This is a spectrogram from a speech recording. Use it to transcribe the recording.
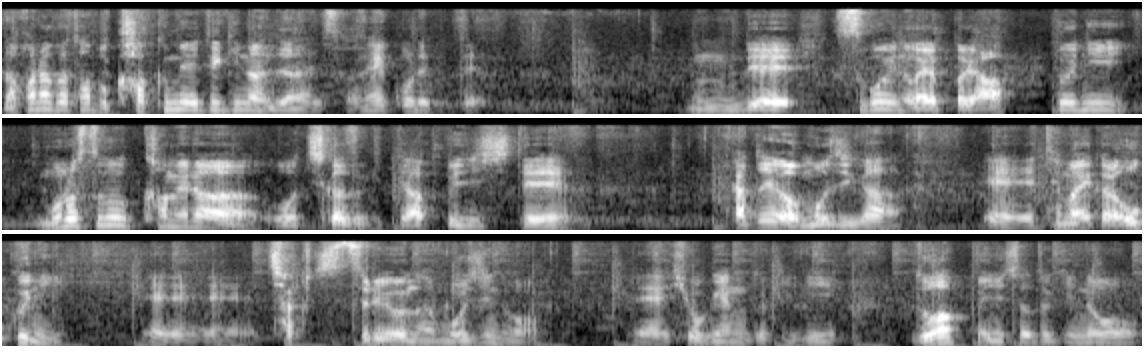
なかなか多分革命的なんじゃないですかねこれって、うん、ですごいのがやっぱりアップにものすごくカメラを近づけてアップにして例えば文字が、えー、手前から奥に、えー、着地するような文字の、えー、表現の時にドアップにした時の、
